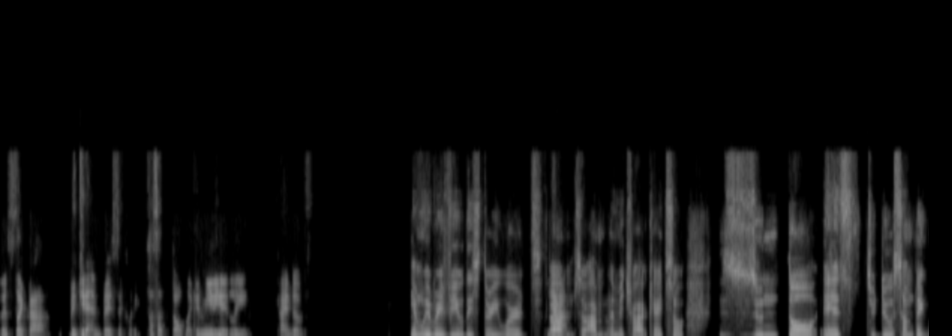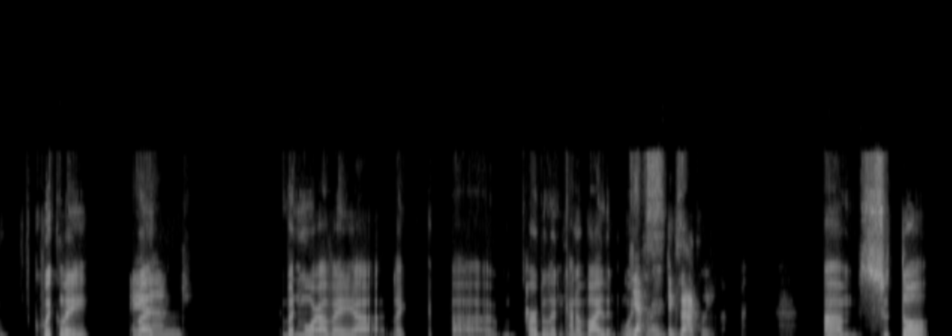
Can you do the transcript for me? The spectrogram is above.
it's like that begin basically. Sasato, like immediately, kind of. Can we review these three words? Yeah. Um, so um, let me try. Okay, so zunto is to do something quickly, but And but more of a uh like uh turbulent kind of violent way, yes, right? exactly. Um, suto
